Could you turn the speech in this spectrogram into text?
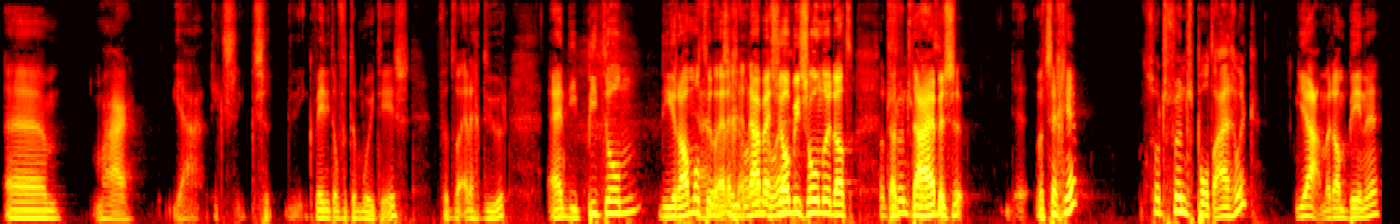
Ehm, maar ja, ik, ik, ik weet niet of het de moeite is. Ik vind het wel erg duur. En die Python, die rammelt heel erg. En daarbij is wel bijzonder dat, dat daar hebben ze... eh, Wat zeg je? Een soort funspot eigenlijk. Ja, maar dan binnen.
